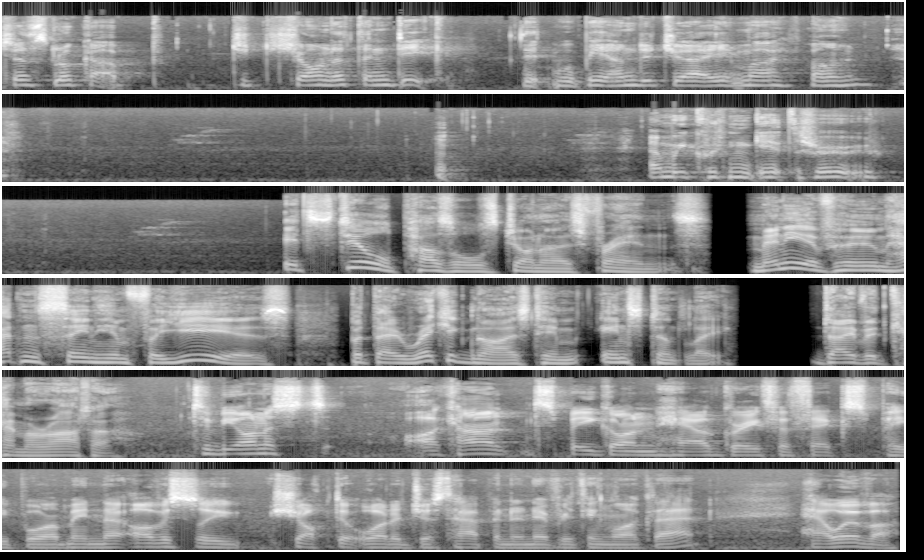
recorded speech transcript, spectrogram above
Just look up Jonathan Dick. It will be under J in my phone. and we couldn't get through. It still puzzles Jono's friends, many of whom hadn't seen him for years, but they recognised him instantly. David Camerata. To be honest, I can't speak on how grief affects people. I mean, they're obviously shocked at what had just happened and everything like that. However,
